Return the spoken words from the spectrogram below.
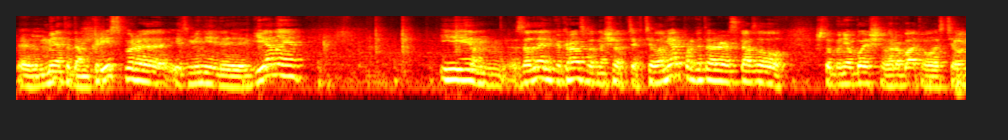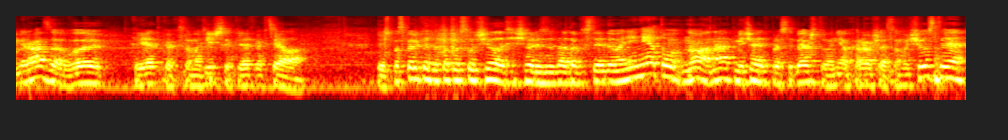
э, методом CRISPR изменили гены и задали как раз вот насчет тех теломер, про которые я рассказывал, чтобы у нее больше вырабатывалась теломераза в клетках, соматических клетках тела. То есть, поскольку это только случилось, еще результатов исследований нету, но она отмечает про себя, что у нее хорошее самочувствие,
